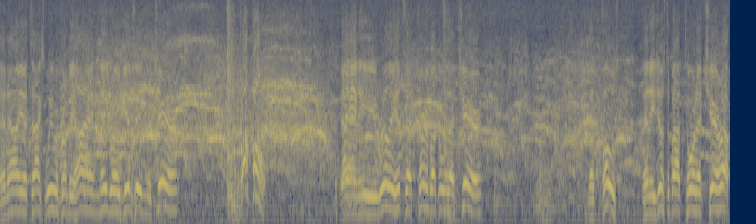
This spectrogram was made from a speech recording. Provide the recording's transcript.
And now he attacks Weaver from behind. Negro gives him the chair. Oh! And he really hits that turnbuckle with that chair. That post. And he just about tore that chair up.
